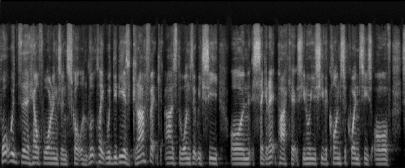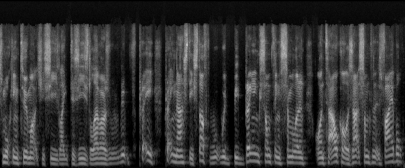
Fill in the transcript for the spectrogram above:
what would the health warnings in Scotland look like? Would they be as graphic as the ones that we see on cigarette packets? You know, you see the consequences of smoking too much, you see like diseased livers, pretty, pretty nasty stuff. Would be bringing something similar onto alcohol. Is that something that's viable?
